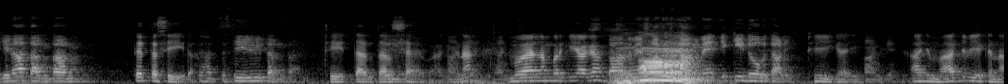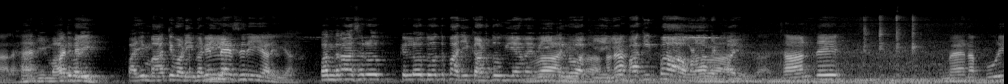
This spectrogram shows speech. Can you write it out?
ਜ਼ਿਲ੍ਹਾ ਤਰਨਤਾਰਨ। ਤੇ ਤਹਿਸੀਲ। ਤੇ ਤਹਿਸੀਲ ਵੀ ਤਰਨਤਾਰਨ। ਠੀਕ ਤਰਨਤਾਰਨ ਸਾਹਿਬ ਆ ਗਿਆ ਨਾ ਹਾਂਜੀ, ਹਾਂਜੀ। ਮੋਬਾਈਲ ਨੰਬਰ ਕੀ ਆ ਗਿਆ? 9797911242 ਠੀਕ ਹੈ ਜੀ। ਹਾਂਜੀ। ਅੱਜ ਮੱਝ ਵੀ ਇੱਕ ਨਾਲ ਹੈ। ਹਾਂਜੀ ਮੱਝ ਭਾਜੀ ਮੱਝ ਬੜੀ ਵੱਡੀ ਸਰੀ ਵਾਲੀ ਆ? 1500 ਕਿਲੋ ਦੁੱਧ ਭਾਜੀ ਕੱਢ ਦੂਗੀ ਐਵੇਂ 20 ਵਾਹ ਜੀ ਕਿਲੋ ਵਾਹ, ਆਖੀ ਹਨਾ? ਜਾਈਏ ਬਾਕੀ ਭਾਅ ਬੜਾ ਮਿੱਠਾ ਵਾਹ ਜੀ ਜੀ। ਵਾਹ। ਥਾਨ ਤੇ ਮੈਂ ਨਾ ਪੂਰੀ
